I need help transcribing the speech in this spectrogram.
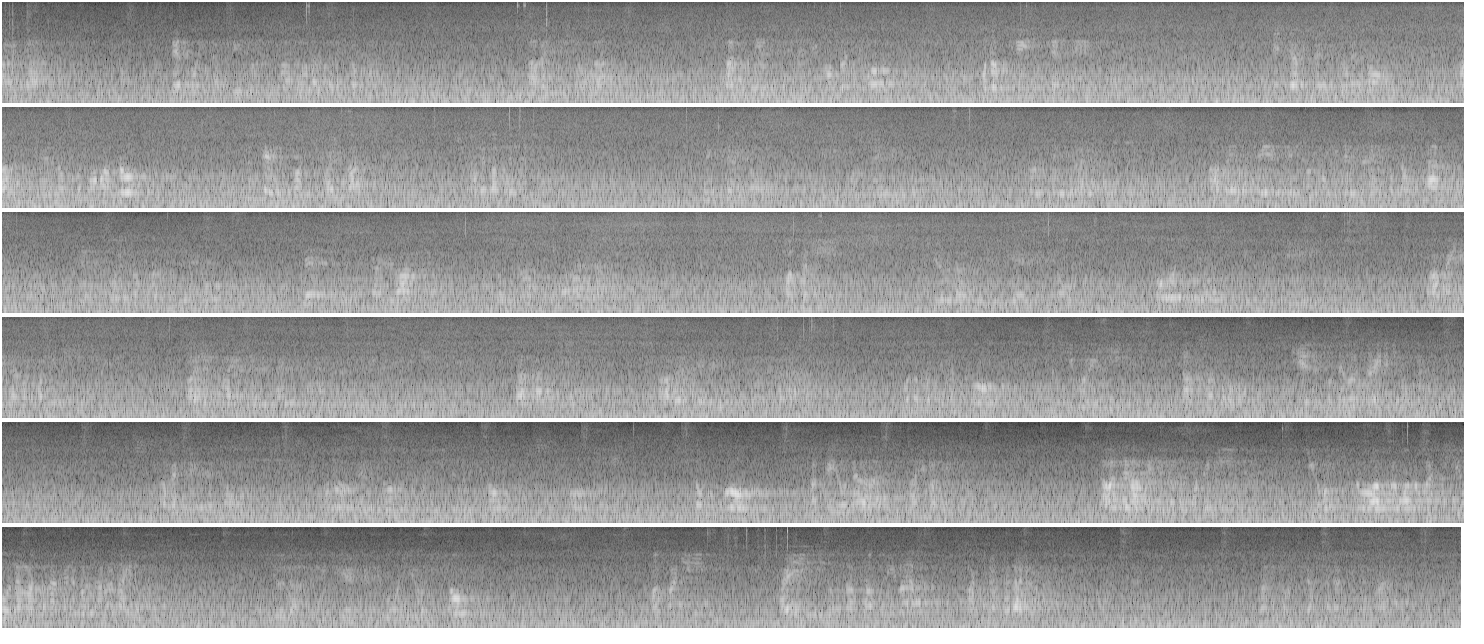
πράγματα. Δεν μπορεί να πει προσφάτω. アメリカのために毎回で最高の国々に北橋アメリカに向かっこの8月も浮き彫りになったと言えるのではないでしょうか。学経営を利用しとまさに会議の中ぶりは明らかであります丸の内で働く皆さん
